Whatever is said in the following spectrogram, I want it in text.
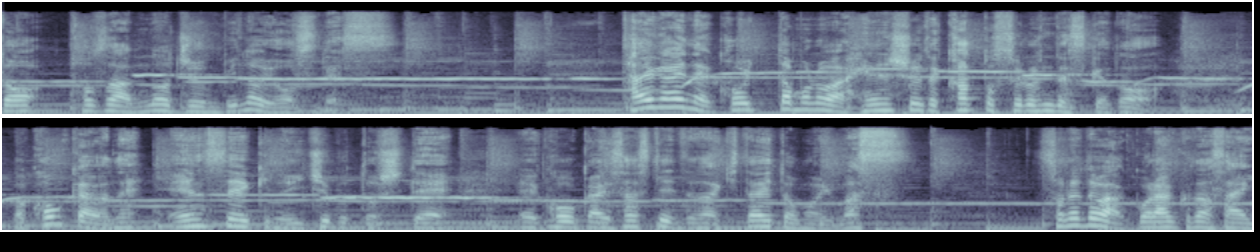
と登山の準備の様子です。大概ねこういったものは編集でカットするんですけどまあ今回はね遠征記の一部としてえー公開させていただきたいと思います。それではご覧ください。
